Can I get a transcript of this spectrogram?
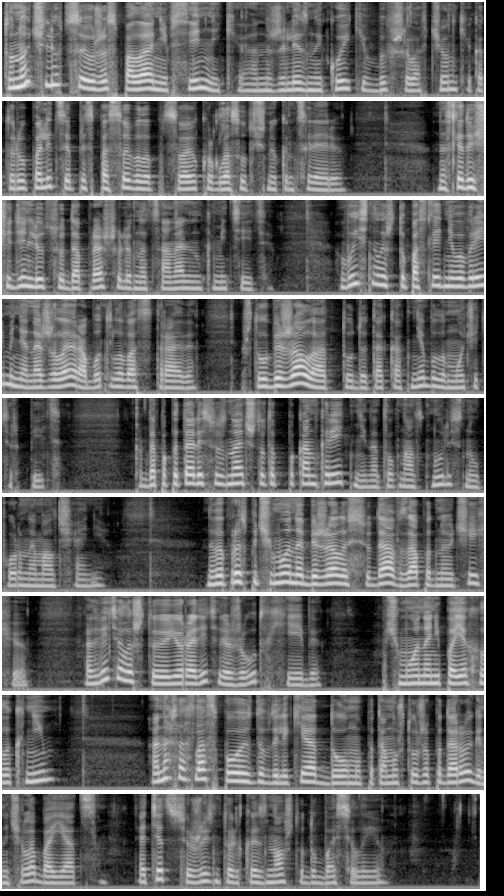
ту ночь Люция уже спала не в сеннике, а на железной койке в бывшей ловчонке, которую полиция приспособила под свою круглосуточную канцелярию. На следующий день Люцию допрашивали в Национальном комитете. Выяснилось, что последнего времени она жила и работала в Острове, что убежала оттуда, так как не было мочи терпеть. Когда попытались узнать что-то поконкретнее, натолкнулись на упорное молчание. На вопрос, почему она бежала сюда, в Западную Чехию, ответила, что ее родители живут в Хебе. Почему она не поехала к ним? Она сошла с поезда вдалеке от дома, потому что уже по дороге начала бояться. Отец всю жизнь только и знал, что дубасил ее.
